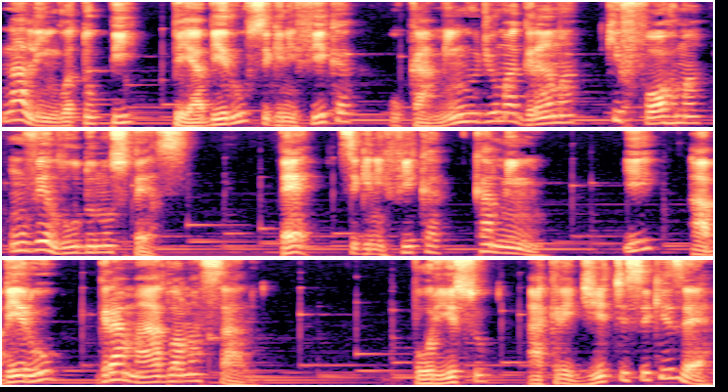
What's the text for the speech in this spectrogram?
Na língua tupi, Peabiru significa o caminho de uma grama que forma um veludo nos pés. Pé significa caminho e Aberu, gramado amassado. Por isso, acredite se quiser,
